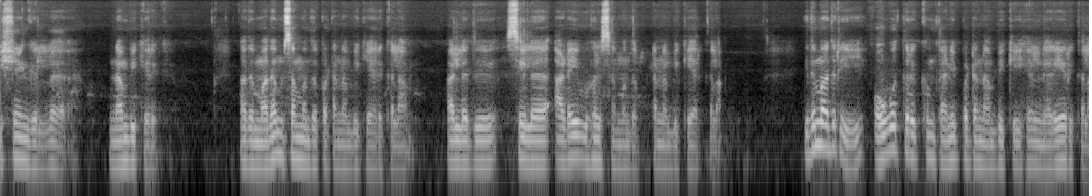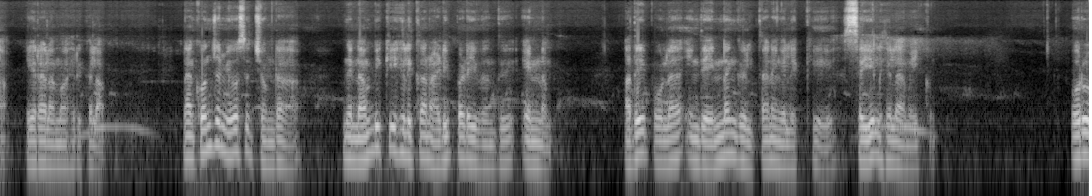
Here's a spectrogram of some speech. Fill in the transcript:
விஷயங்களில் நம்பிக்கை இருக்குது அது மதம் சம்மந்தப்பட்ட நம்பிக்கையாக இருக்கலாம் அல்லது சில அடைவுகள் சம்மந்தப்பட்ட நம்பிக்கையாக இருக்கலாம். இது மாதிரி ஒவ்வொருத்தருக்கும் தனிப்பட்ட நம்பிக்கைகள் நிறைய இருக்கலாம் ஏராளமாக இருக்கலாம். நான் கொஞ்சம் யோசித்தோம்னா இந்த நம்பிக்கைகளுக்கான அடிப்படை வந்து எண்ணம். அதே போல் இந்த எண்ணங்கள் தான் எங்களுக்கு செயல்களை அமைக்கும். ஒரு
